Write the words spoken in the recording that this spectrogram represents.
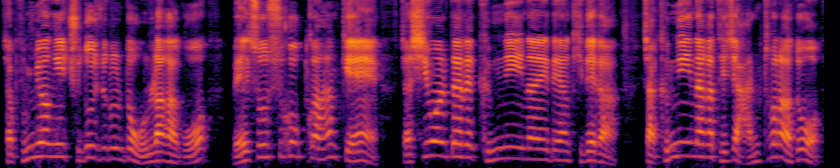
자, 분명히 주도주들도 올라가고, 매수 수급과 함께, 자, 10월 달에 금리 인하에 대한 기대가, 자, 금리 인하가 되지 않더라도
